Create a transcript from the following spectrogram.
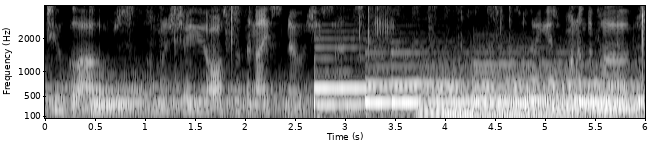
two gloves. I'm going to show you also the nice note she sends me. So I'm going to use one of the gloves.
